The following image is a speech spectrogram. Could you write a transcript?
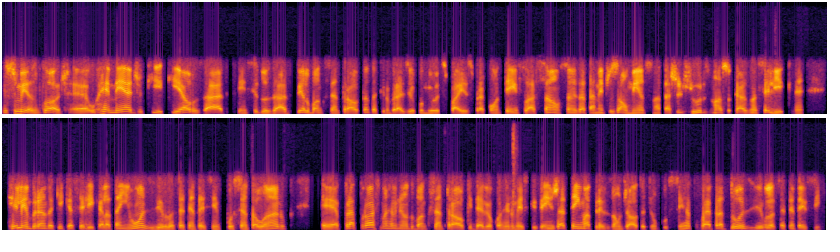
Isso mesmo, Cláudio. É, o remédio que, que é usado, que tem sido usado pelo Banco Central, tanto aqui no Brasil como em outros países, para conter a inflação, são exatamente os aumentos na taxa de juros, no nosso caso na Selic. Né? Relembrando aqui que a Selic está em 11,75% ao ano, é, Para a próxima reunião do Banco Central, que deve ocorrer no mês que vem, já tem uma previsão de alta de 1%, vai para 12,75%.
